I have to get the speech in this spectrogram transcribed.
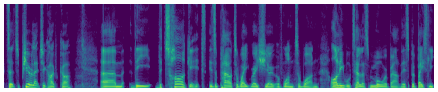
So it's a pure electric hypercar. Um, the the target is a power to weight ratio of one to one. Ollie will tell us more about this, but basically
